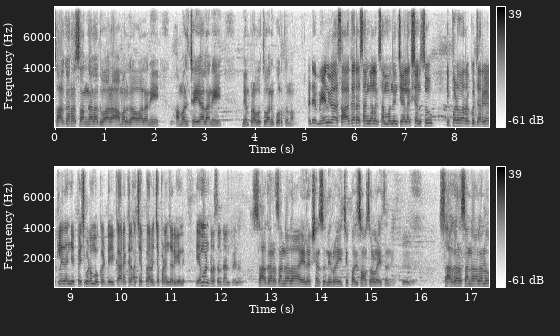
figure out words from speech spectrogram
సహకార సంఘాల ద్వారా అమలు కావాలని అమలు చేయాలని మేము ప్రభుత్వాన్ని కోరుతున్నాం. అంటే మెయిన్గా సహకార సంఘాలకు సంబంధించి ఎలక్షన్స్ ఇప్పటి వరకు జరగట్లేదని చెప్పేసి కూడా ఒకటి కార్యక్రమం చెప్పారు చెప్పడం జరిగింది. ఏమంటారు అసలు దానిపైన సహకార సంఘాల ఎలక్షన్స్ నిర్వహించి పది సంవత్సరాలు అవుతుంది. సహకార సంఘాలను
